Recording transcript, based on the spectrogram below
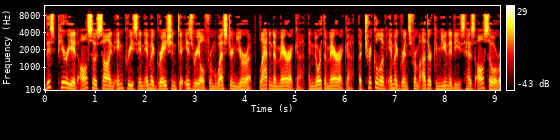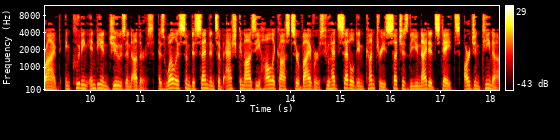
This period also saw an increase in immigration to Israel from Western Europe, Latin America, and North America. A trickle of immigrants from other communities has also arrived, including Indian Jews and others, as well as some descendants of Ashkenazi Holocaust survivors who had settled in countries such as the United States, Argentina,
